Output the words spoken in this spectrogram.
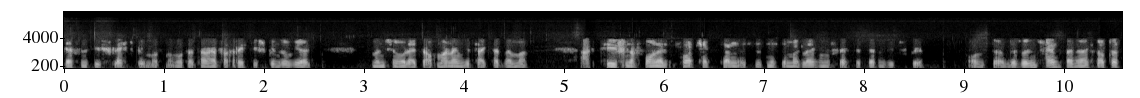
defensiv schlecht spielen muss. Man muss halt dann einfach richtig spielen, so wie halt München oder jetzt auch Mannheim gezeigt hat, wenn man aktiv nach vorne vorcheckt, dann ist es nicht immer gleich ein schlechtes Defensivspiel. Und ähm, das wird entscheidend sein. Ja. Ich glaube, dass,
